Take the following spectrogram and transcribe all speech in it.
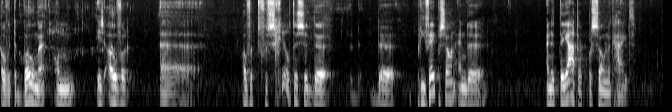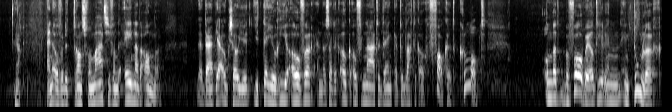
over te bomen, om, is over, uh, over het verschil tussen de, de privépersoon en de, en de theaterpersoonlijkheid. Ja. En over de transformatie van de een naar de ander daar heb jij ook zo je, je theorieën over. En daar zat ik ook over na te denken. Toen dacht ik ook, fuck, het klopt. Omdat bijvoorbeeld hier in, in Toemler...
